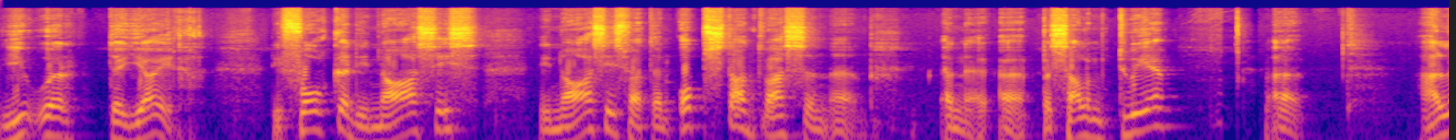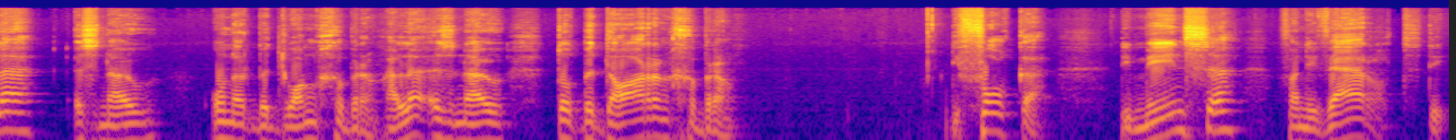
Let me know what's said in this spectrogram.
hieroor te juig. Die volke, die nasies, die nasies wat in opstand was in, in, in uh, psalm 2, uh, hulle is nou onder bedwang gebring. Hulle is nou tot bedaring gebring. Die volke, die mense van die wereld, die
